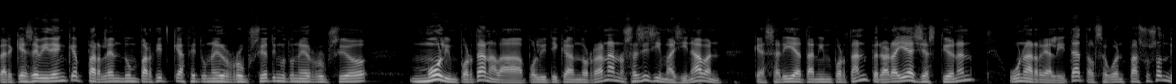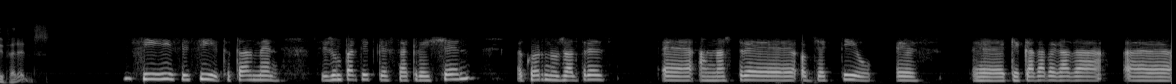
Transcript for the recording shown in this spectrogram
Perquè és evident que parlem d'un partit que ha fet una irrupció, ha tingut una irrupció molt important a la política andorrana. No sé si s'imaginaven que seria tan important, però ara ja gestionen una realitat. Els següents passos són diferents. Sí, sí, sí, totalment. Si és un partit que està creixent, d'acord? Nosaltres, eh, el nostre objectiu és eh, que cada vegada eh,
